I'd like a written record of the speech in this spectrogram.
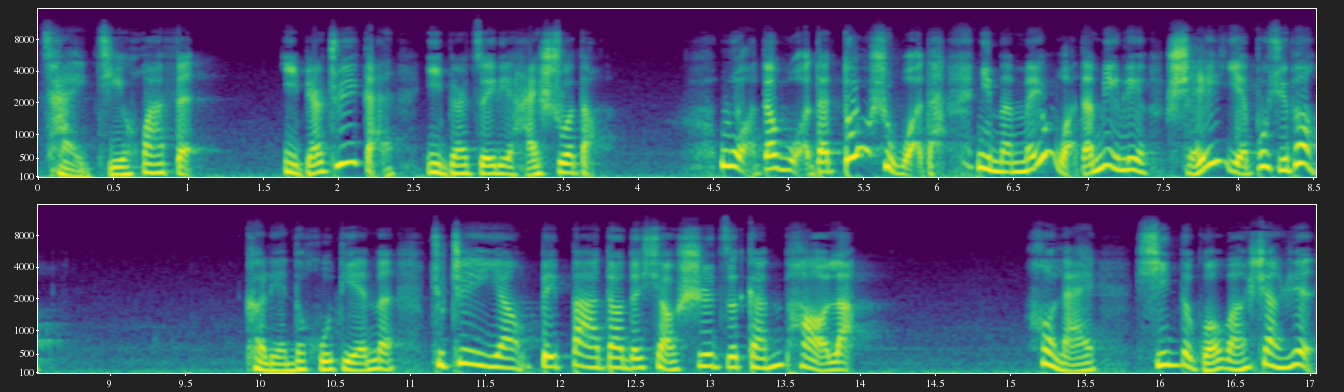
采集花粉。一边追赶，一边嘴里还说道：“我的，我的，都是我的！你们没我的命令，谁也不许碰。”可怜的蝴蝶们就这样被霸道的小狮子赶跑了。后来，新的国王上任，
